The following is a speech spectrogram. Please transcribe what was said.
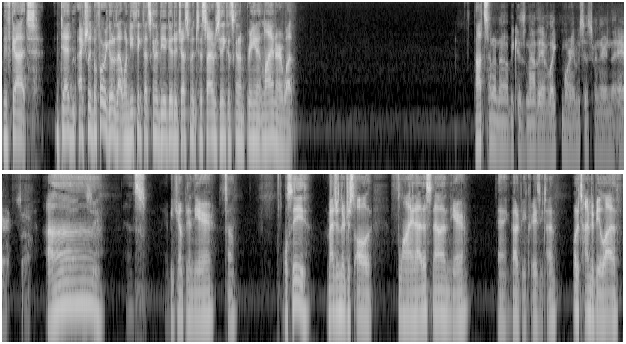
we've got dead. Actually, before we go to that one, do you think that's going to be a good adjustment to the sidearms? Do you think that's going to bring it in line, or what? Thoughts? I don't know because now they have like more emphasis when they're in the air. So ah, we'll maybe jumping in the air. So we'll see. Imagine they're just all flying at us now in the air. Dang, that would be a crazy time. What a time to be alive.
